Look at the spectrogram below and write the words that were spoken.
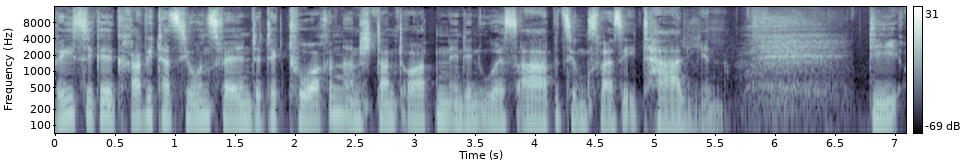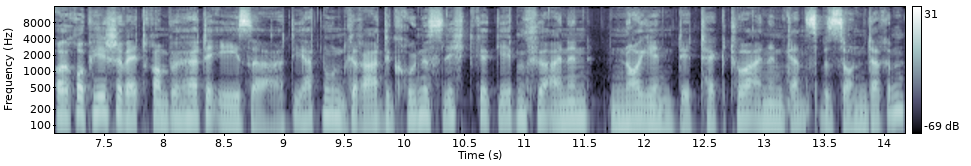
riesige Gravitationswellendetektoren an Standorten in den USA bzw beziehungsweise Italien. Die Europäische Weltraumbehörde ESA, die hat nun gerade grünes Licht gegeben für einen neuen Detektor, einen ganz besonderen,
